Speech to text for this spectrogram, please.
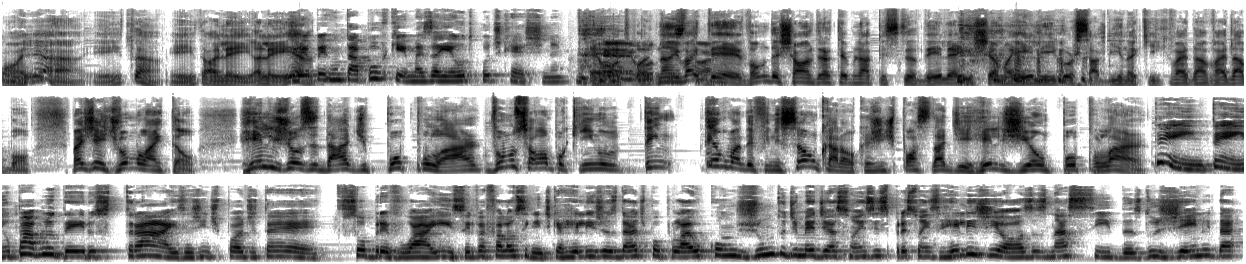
Olha, eita, eita, olha aí, olha aí. Eu ia perguntar por quê, mas aí é outro podcast, né? É outro É, pod- outra Não, e vai história. ter. Vamos deixar o André terminar a pesquisa dele, aí chama ele, Igor Sabino aqui, que vai dar, vai dar bom. Mas, gente, vamos lá então. Religiosidade popular. Vamos falar um pouquinho. Tem, tem alguma definição, Carol, que a gente possa dar de religião popular? Tem, tem. O Pablo Deiros traz, a gente pode até sobrevoar isso. Ele vai falar o seguinte: que a religiosidade popular é o conjunto de mediações e expressões religiosas nascidas do gênio e da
